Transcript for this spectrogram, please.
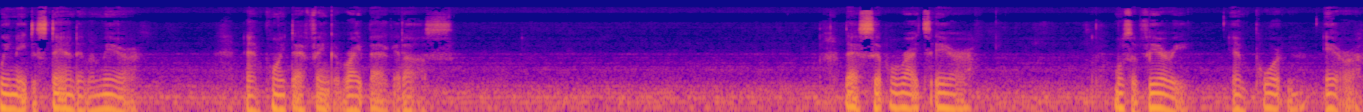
We need to stand in the mirror and point that finger right back at us. That civil rights era was a very important era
